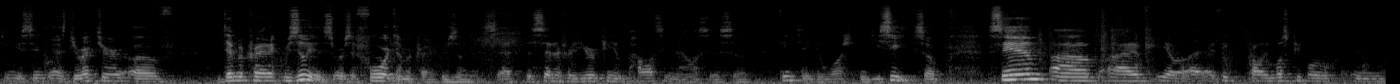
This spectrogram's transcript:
doing a stint as director of democratic resilience, or is it for democratic resilience, at the Center for European Policy Analysis, a think tank in Washington D.C. So, Sam, um, I've you know I, I, think probably most people in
